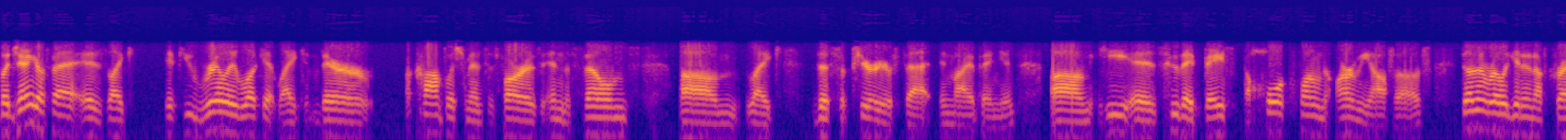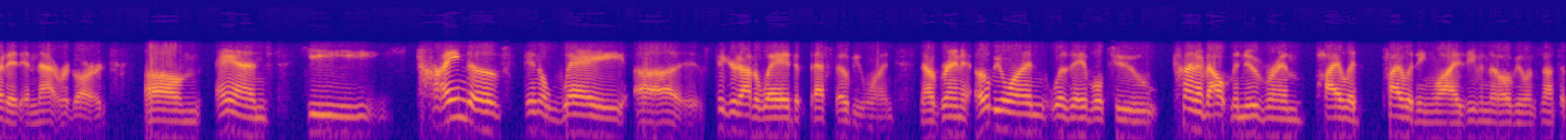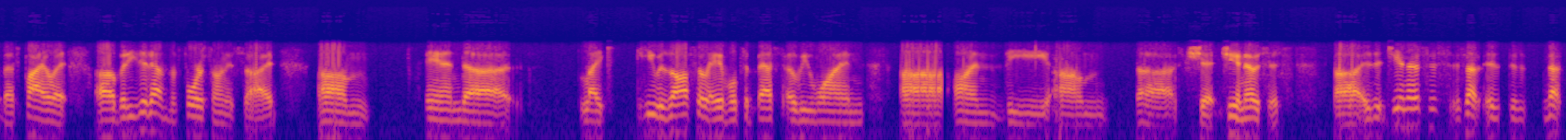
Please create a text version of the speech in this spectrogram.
but Jango Fett is like if you really look at like their accomplishments as far as in the films, um, like the superior Fett in my opinion. Um, he is who they based the whole clone army off of. Doesn't really get enough credit in that regard. Um, and he kind of in a way uh figured out a way to best Obi-Wan. Now granted Obi-Wan was able to kind of outmaneuver him pilot piloting wise even though Obi-Wan's not the best pilot, uh but he did have the force on his side. Um and uh like he was also able to best Obi-Wan uh on the um uh shit Geonosis. Uh is it Geonosis? Is that is, is that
